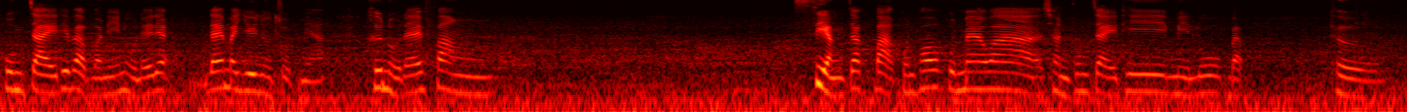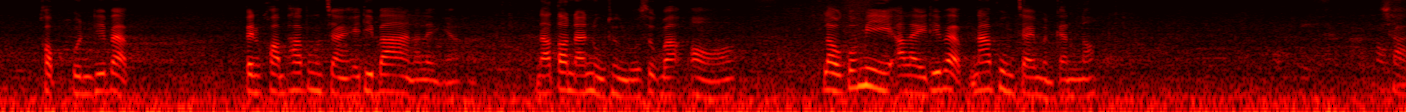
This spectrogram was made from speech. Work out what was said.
ภูมิใจที่แบบวันนี้หนูได้ได้มายืนอยู่จุดเนี้ยคือหนูได้ฟัง เสียงจากปากคุณพ่อคุณแม่ว่า ฉันภูมิใจที่มีลูกแบบเธอขอบคุณที่แบบเป็นความภาคภูมิใจให้ที่บ้านอะไรอย่างเงี้ยค่ะณตอนนั้นหนูถึงรู้สึกว่าอ๋อเราก็มีอะไรที่แบบน่าภูมิใจเหมือนกันเนาะใช่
